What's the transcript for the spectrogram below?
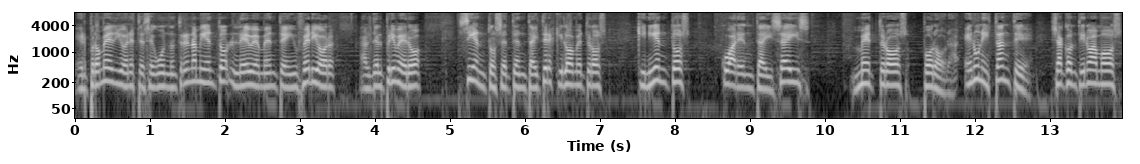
El promedio en este segundo entrenamiento levemente inferior al del primero 173 kilómetros, 546 metros por hora. En un instante ya continuamos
